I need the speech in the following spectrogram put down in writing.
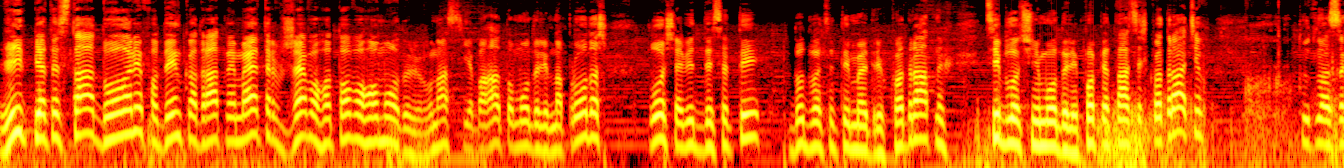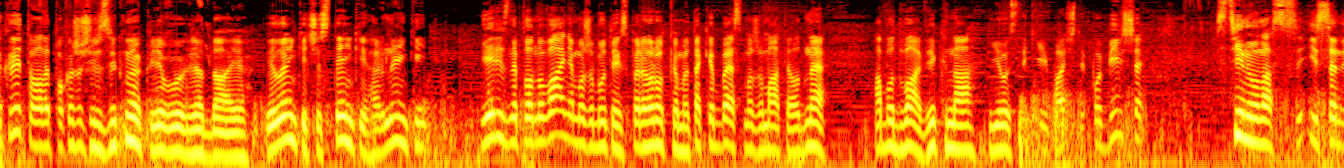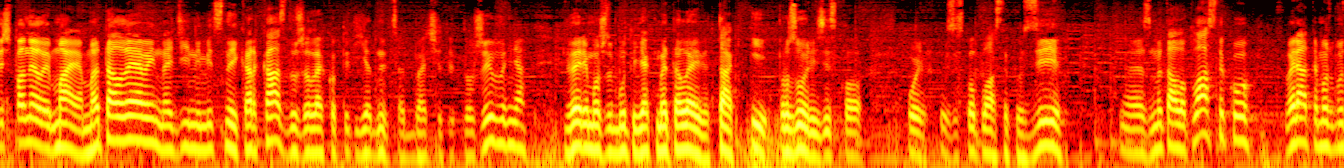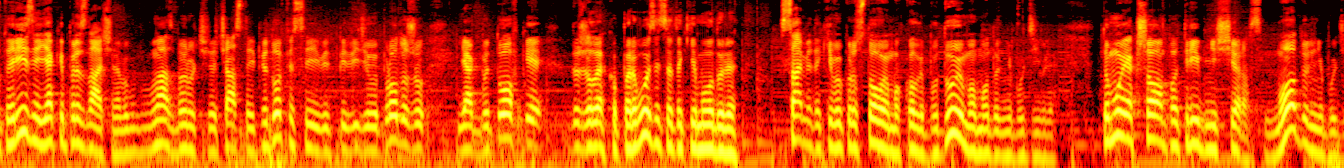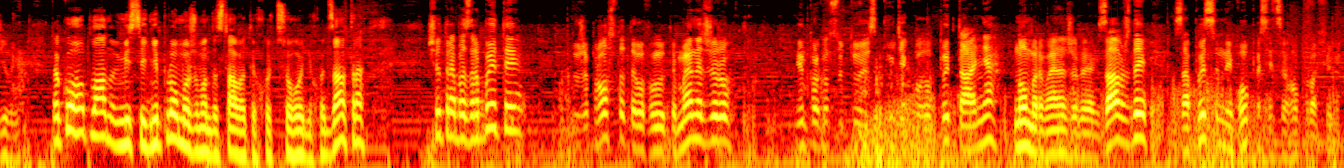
Від 500 доларів один квадратний метр вже готового модулю. У нас є багато модулів на продаж, площа від 10 до 20 метрів квадратних. Ці блочні модулі по 15 квадратів. Тут у нас закрито, але покажу через вікно, як я виглядає. Біленький, чистенький, гарненький. Є різне планування, може бути як з перегородками, так і без може мати одне або два вікна. Є ось такі, бачите, побільше. Стіни у нас із сендвіч панелей має металевий, надійний міцний каркас, дуже легко під'єднується, бачите, до живлення. Двері можуть бути як металеві, так і прозорі зі скло, ой, зі склопластику, зі, е, з металопластику. Варіанти можуть бути різні, як і призначені. У нас беруть часто і під офіси, і від під відділи продажу, як битовки. Дуже легко перевозяться такі модулі. Самі такі використовуємо, коли будуємо модульні будівлі. Тому, якщо вам потрібні ще раз модульні будівлі, такого плану в місті Дніпро можемо доставити хоч сьогодні, хоч завтра. Що треба зробити? Дуже просто телефонувати менеджеру. Він проконсультує з будь-якого питання. Номер менеджера, як завжди, записаний в описі цього профілю.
